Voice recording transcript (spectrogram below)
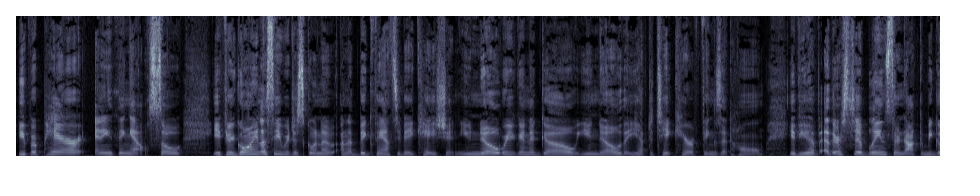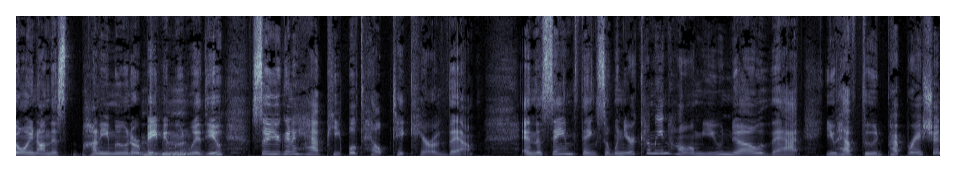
You prepare anything else. So if you're going, let's say we're just going to, on a big fancy vacation, you know where you're going to go. You know that you have to take care of things at home. If you have other siblings, they're not going to be going on this honeymoon or baby Mm-hmm. moon with you. So you're going to have people to help take care of them. And the same thing. So when you're coming home, you know that you have food preparation.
